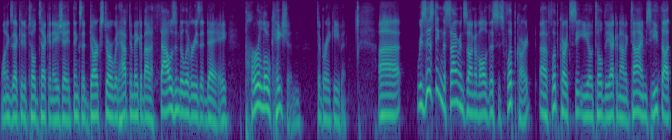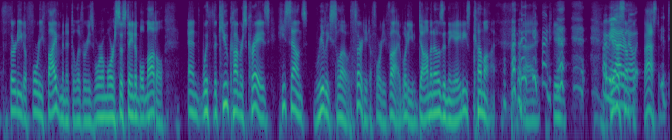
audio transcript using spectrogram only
One executive told Tech in Asia it thinks a dark store would have to make about a thousand deliveries a day per location to break even. Uh, Resisting the siren song of all of this is Flipkart. Uh, Flipkart's CEO told the Economic Times he thought 30 to 45 minute deliveries were a more sustainable model. And with the Q commerce craze, he sounds really slow 30 to 45. What are you, dominoes in the 80s? Come on. Uh, give, I mean, I don't know. Faster. It,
